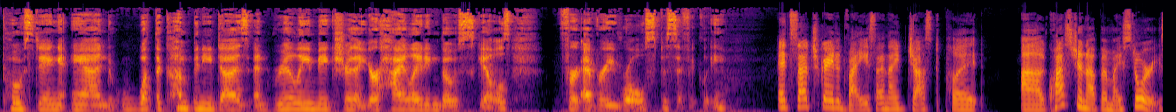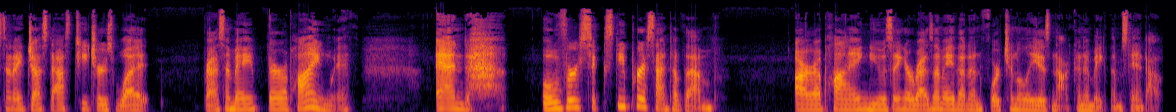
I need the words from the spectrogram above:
posting and what the company does and really make sure that you're highlighting those skills for every role specifically. It's such great advice and i just put a question up in my stories and i just asked teachers what resume they're applying with and over 60% of them are applying using a resume that unfortunately is not going to make them stand out.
